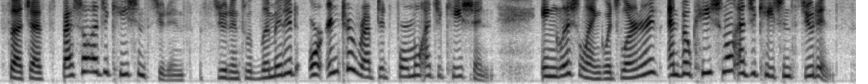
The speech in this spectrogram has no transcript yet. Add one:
such as special education students, students with limited or interrupted formal education, English language learners, and vocational education students.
